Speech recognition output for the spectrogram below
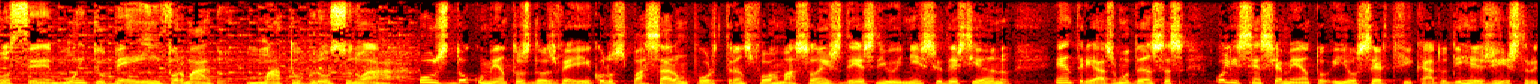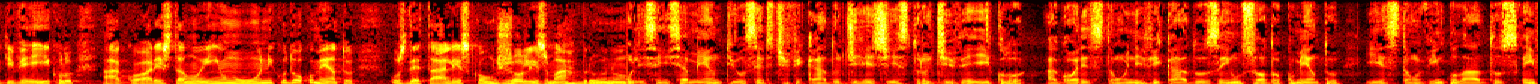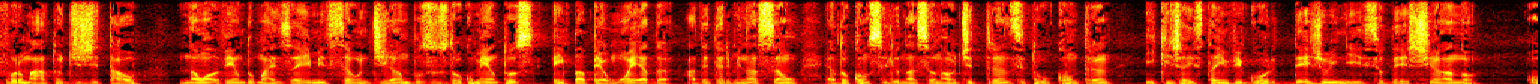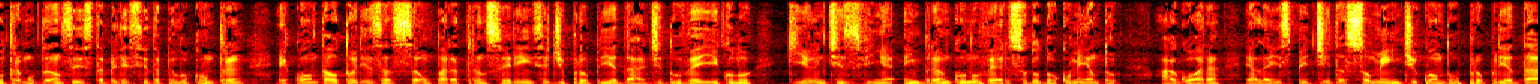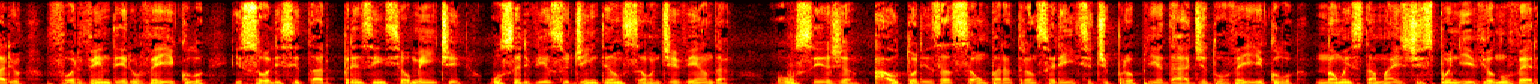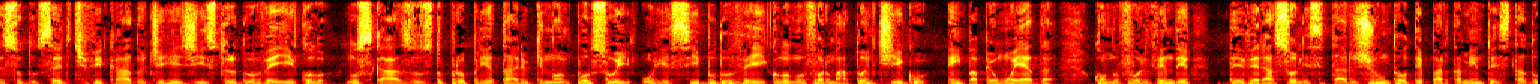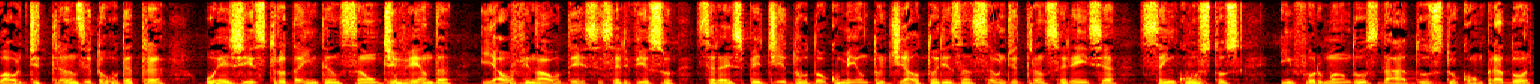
Você muito bem informado. Mato Grosso no ar. Os documentos dos veículos passaram por transformações desde o início deste ano. Entre as mudanças, o licenciamento e o certificado de registro de veículo agora estão em um único documento. Os detalhes com Jolismar Bruno. O licenciamento e o certificado de registro de veículo agora estão unificados em um só documento e estão vinculados em formato digital não havendo mais a emissão de ambos os documentos em papel moeda. A determinação é do Conselho Nacional de Trânsito, o CONTRAN, e que já está em vigor desde o início deste ano. Outra mudança estabelecida pelo CONTRAN é quanto à autorização para transferência de propriedade do veículo, que antes vinha em branco no verso do documento. Agora, ela é expedida somente quando o proprietário for vender o veículo e solicitar presencialmente o serviço de intenção de venda. Ou seja, a autorização para transferência de propriedade do veículo não está mais disponível no verso do certificado de registro do veículo. Nos casos do proprietário que não possui o recibo do veículo no formato antigo, em papel moeda, quando for vender, deverá solicitar junto ao Departamento Estadual de Trânsito, o DETRAN, o registro da intenção de venda e, ao final desse serviço, será expedido o documento de autorização de transferência sem custos, informando os dados do comprador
